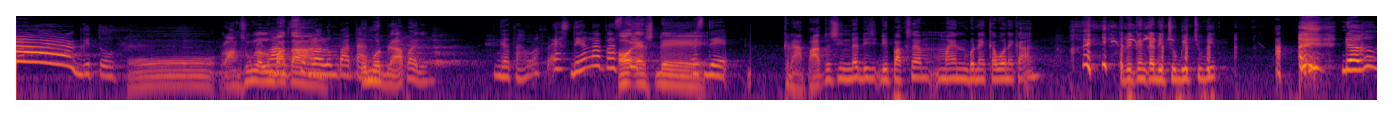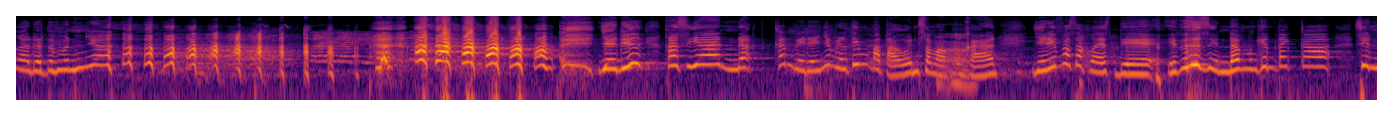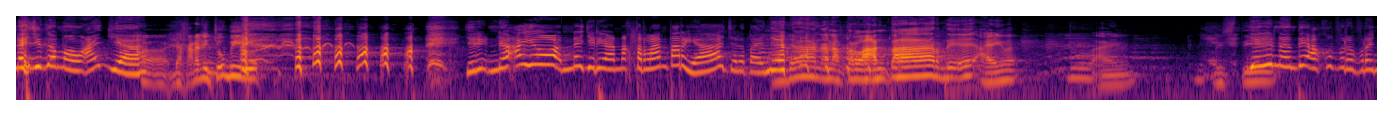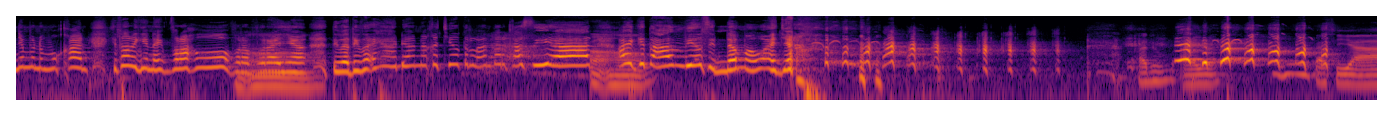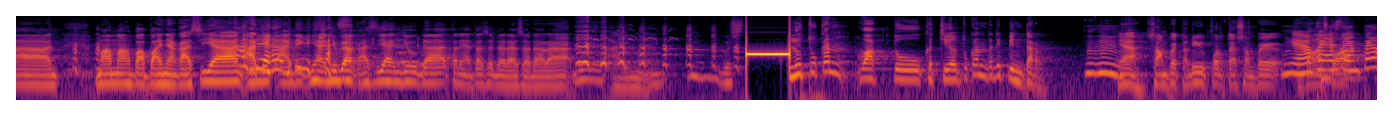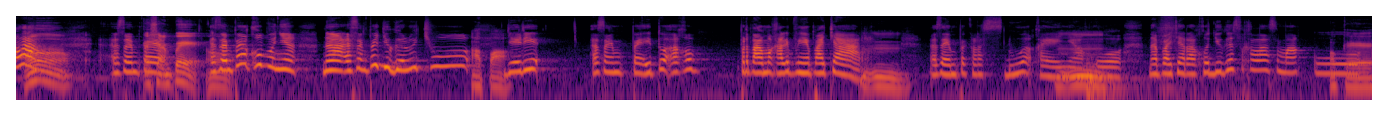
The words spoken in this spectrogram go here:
gitu. Oh, langsung lalu lompatan. Langsung lompatan. Umur berapa itu? Nggak tahu aku SD lah pasti. Oh, SD. SD. Kenapa tuh Sinda di- dipaksa main boneka-bonekaan? Tapi kan kan dicubit-cubit. Nggak aku nggak ada temennya. Jadi kasihan, nggak kan bedanya berarti empat tahun sama aku kan. Jadi pas aku SD itu Sinda mungkin TK, Sinda juga mau aja. Dah karena dicubit. Jadi ndak ayo, ndak jadi anak terlantar ya ceritanya. Dan anak terlantar deh. Aing mah. Duh, aing. Gusti. Jadi nanti aku pura-puranya menemukan kita lagi naik perahu, pura-puranya tiba-tiba eh ada anak kecil terlantar kasihan. Oh. Ayo kita ambil, Sinda mau aja. Aduh, aing. kasihan. Mama papanya kasihan, adik-adiknya juga kasihan juga. Ternyata saudara-saudara. Aduh. Lu tuh kan waktu kecil tuh kan tadi pinter. Ya, sampai tadi protes sampai Ya, sampai sekolah. SMP lah. Heeh. SMP. SMP, oh. SMP aku punya. Nah, SMP juga lucu. Apa? Jadi SMP itu aku pertama kali punya pacar. Mm, SMP kelas 2 kayaknya aku. Nah, pacar aku juga sekelas sama aku. Oke.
